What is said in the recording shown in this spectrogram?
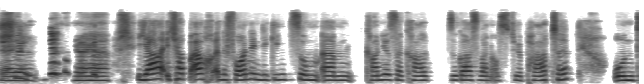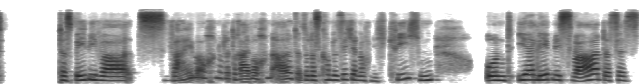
schön. Ja, ja. Ja, ich habe auch eine Freundin, die ging zum ähm, Kranjosakral, sogar es war ein Osteopathe und das Baby war zwei Wochen oder drei Wochen alt, also das konnte sicher noch nicht kriechen. Und ihr Erlebnis war, dass es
